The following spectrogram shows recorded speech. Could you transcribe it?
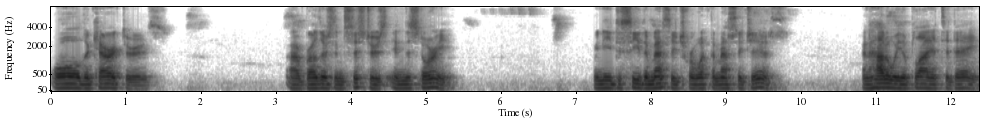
all the characters, our brothers and sisters in the story. We need to see the message for what the message is. And how do we apply it today?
